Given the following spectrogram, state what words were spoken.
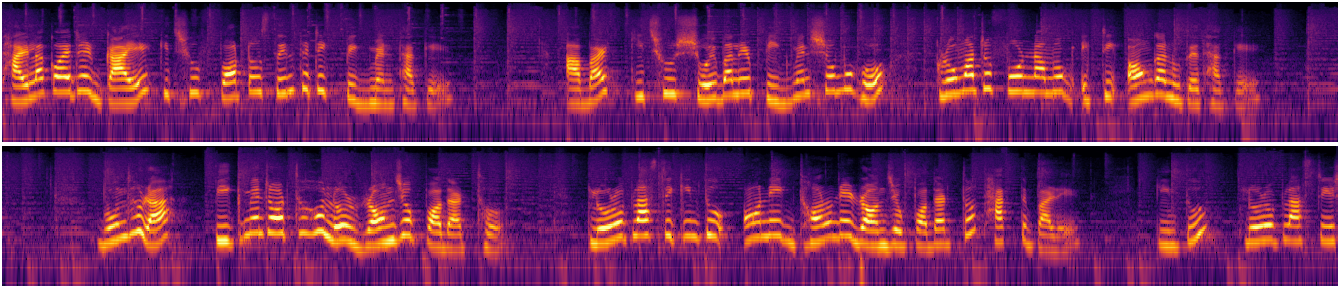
থাইলাকয়েডের গায়ে কিছু ফটোসিনথেটিক পিগমেন্ট থাকে। আবার কিছু শৈবালের পিগমেন্ট সমূহ ক্রোমাটোফোর নামক একটি অঙ্গাণুতে থাকে। বন্ধুরা পিগমেন্ট অর্থ হলো রঞ্জক পদার্থ। ক্লোরোপ্লাস্টে কিন্তু অনেক ধরনের রঞ্জক পদার্থ থাকতে পারে। কিন্তু ক্লোরোপ্লাস্টের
